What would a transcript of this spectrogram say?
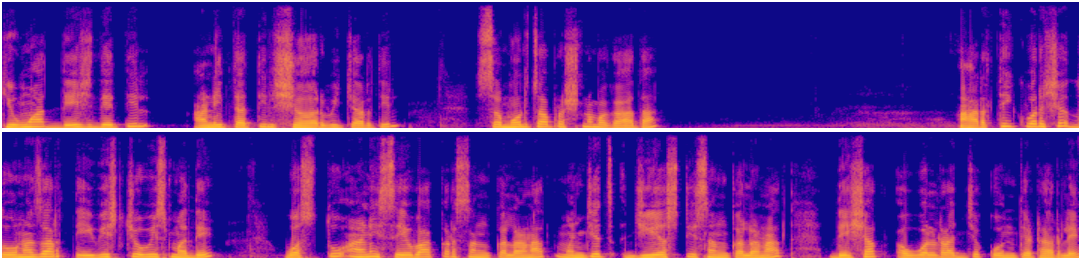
किंवा देश देतील आणि त्यातील शहर विचारतील. समोरचा प्रश्न बघा आता. आर्थिक वर्ष दोन हजार तेवीस चोवीसमध्ये वस्तू आणि सेवा कर संकलनात म्हणजेच जी एस टी संकलनात देशात अव्वल राज्य कोणते ठरले?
